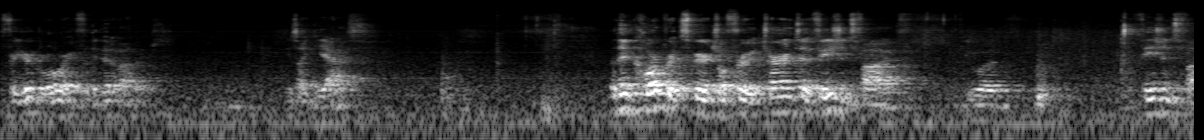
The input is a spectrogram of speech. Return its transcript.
for your glory, for the good of others. He's like, yes. But then corporate spiritual fruit, turn to Ephesians 5, if you would. Ephesians 5.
